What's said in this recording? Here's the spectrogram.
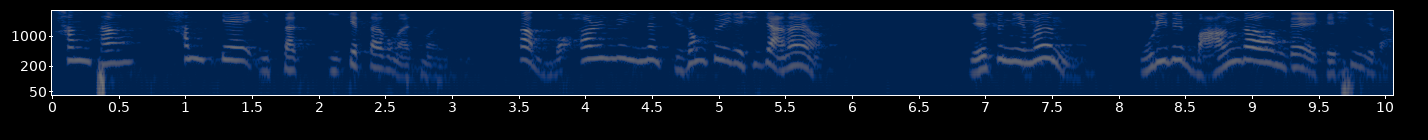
항상 함께 있다, 있겠다고 말씀하셨습니다. 그러니까 멀리 있는 지성소에 계시지 않아요. 예수님은 우리들 마음 가운데 계십니다.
